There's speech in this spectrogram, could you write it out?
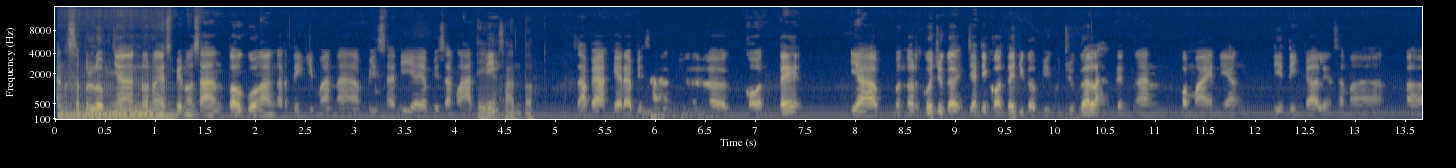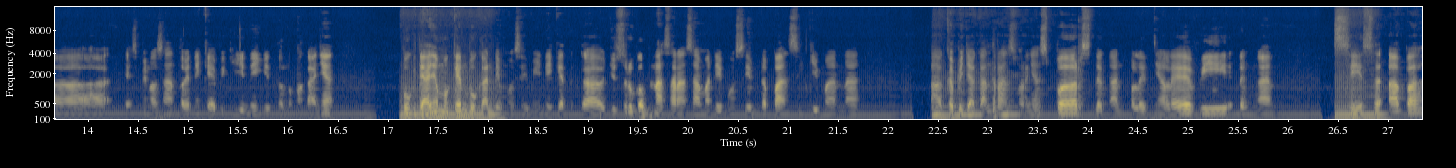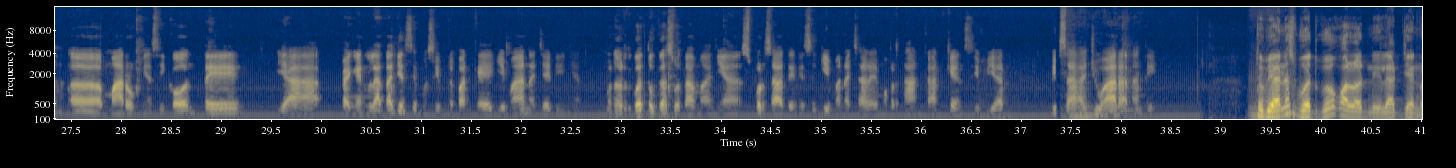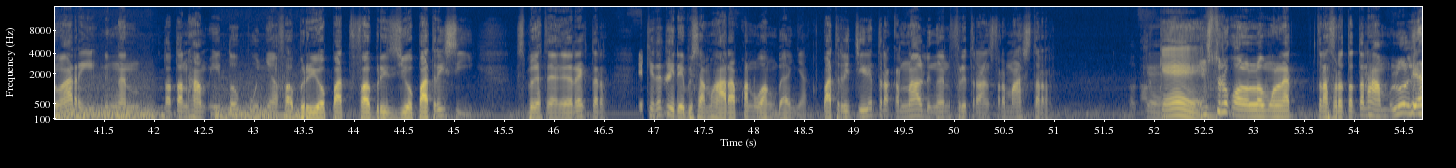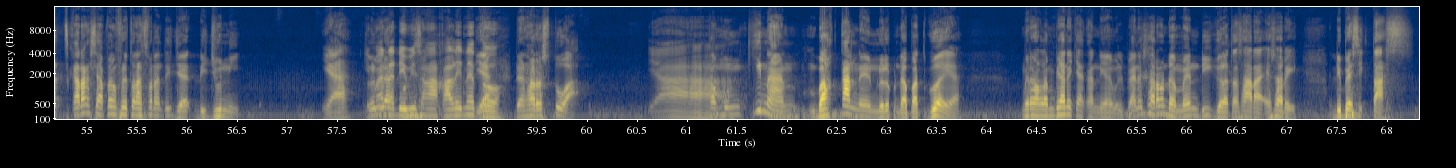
Yang sebelumnya Nuno Espino Santo gue nggak ngerti gimana bisa dia yang bisa ngelatih. Iya, Santo. sampai akhirnya bisa eh, Conte ya menurut gue juga jadi Conte juga bingung juga lah dengan pemain yang ditinggalin sama eh, Espino Santo ini kayak begini gitu loh. Makanya buktinya mungkin bukan di musim ini. Justru gue penasaran sama di musim depan sih gimana eh, kebijakan transfernya Spurs dengan pelitnya Levy dengan si apa eh, maruknya si Conte ya pengen lihat aja sih musim depan kayak gimana jadinya menurut gue tugas utamanya Spurs saat ini sih gimana caranya mempertahankan Ken sih biar bisa juara nanti To be honest buat gue kalau dilihat Januari dengan Tottenham itu punya Fabrizio Pat Fabrizio Patrici sebagai technical director kita tidak bisa mengharapkan uang banyak. Patrici ini terkenal dengan free transfer master. Oke. Oke. Justru kalau lo mau lihat transfer Tottenham, lu lihat sekarang siapa yang free transfer nanti di Juni. Ya, lu Gimana lihat- dia bisa ngakalinnya ya, tuh? dan harus tua. Ya. Kemungkinan bahkan ya menurut pendapat gue ya, Miralem Pjanic yang akan diambil. Pjanic sekarang udah main di Galatasaray, eh sorry, di Besiktas.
